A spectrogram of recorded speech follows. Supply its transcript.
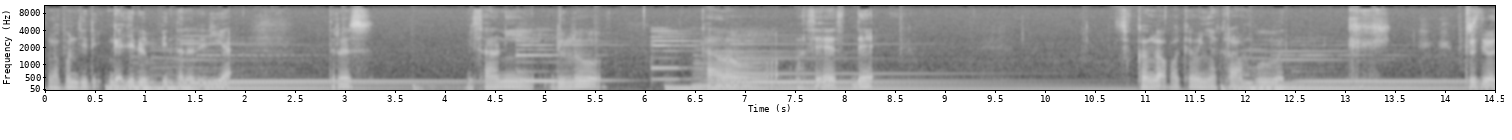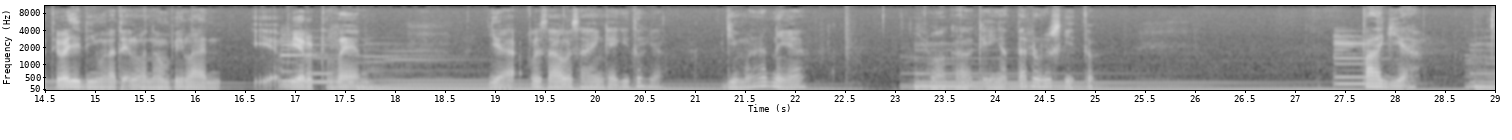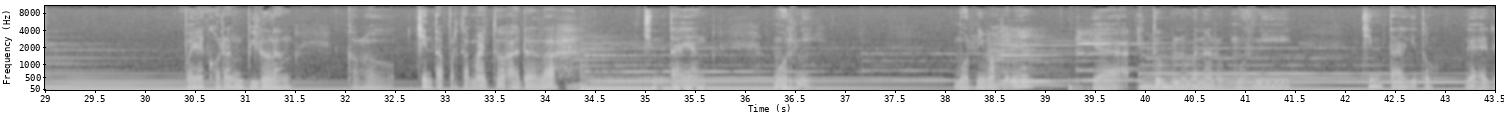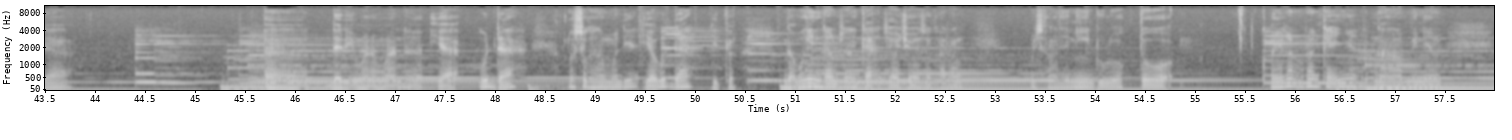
Walaupun jadi nggak jadi lebih pintar dari dia. Terus misal nih dulu kalau masih SD suka nggak pakai minyak rambut. Terus tiba-tiba jadi melatih penampilan ya biar keren. Ya usaha-usaha yang kayak gitu ya gimana ya? Ya bakal keinget terus gitu. Apalagi ya? Banyak orang bilang kalau cinta pertama itu adalah cinta yang murni. Murni maksudnya ya itu benar-benar murni cinta gitu. Nggak ada uh, dari mana-mana. Ya udah lo suka sama dia ya udah gitu nggak mungkin kan misalnya kayak cewek-cewek sekarang misalnya nih dulu waktu kebanyakan orang kayaknya ngalamin yang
